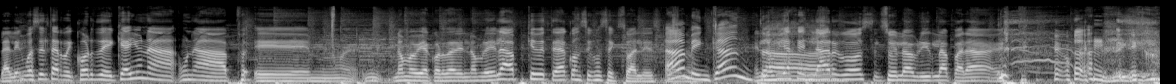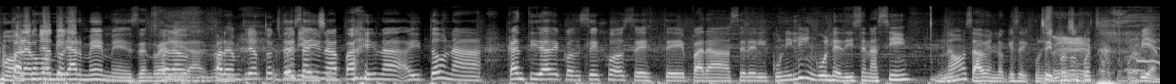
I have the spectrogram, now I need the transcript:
la lengua suelta, recordé que hay una, una app, eh, no me voy a acordar el nombre de la app, que te da consejos sexuales. Ah, me encanta. En los viajes largos suelo abrirla para, este, es como, Para es como ampliar tu- mirar memes en para- realidad. ¿no? para ampliar tu Entonces hay experiencia. una, hay una hay toda una cantidad de consejos este para hacer el cunilingus, le dicen así, ¿no? ¿Saben lo que es el cunilingus? Sí, por supuesto. Bien,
